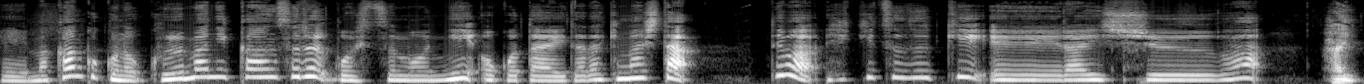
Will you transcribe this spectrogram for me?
えーまあ、韓国の車に関するご質問にお答えいただきました。では、引き続き、えー、来週は、はい、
